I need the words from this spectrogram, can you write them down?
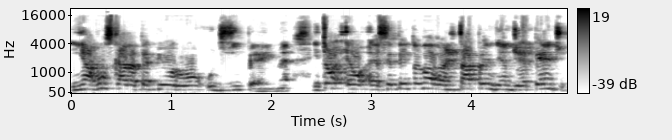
em alguns casos até piorou o desempenho. Né? Então, eu, você tem toda a razão. A gente está aprendendo, de repente,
